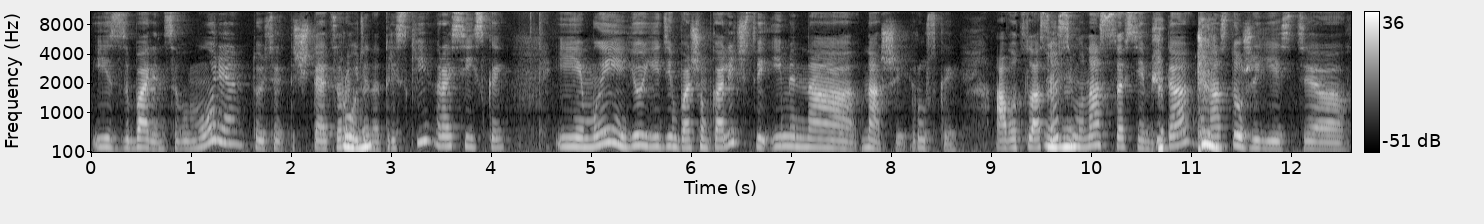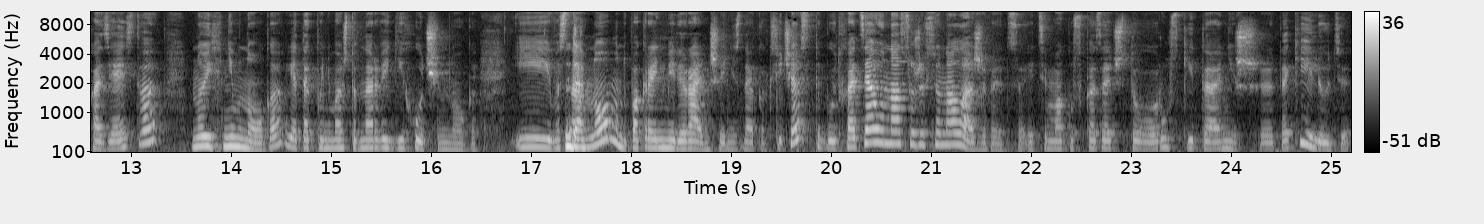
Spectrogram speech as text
из Баренцева моря, то есть это считается родина трески российской и мы ее едим в большом количестве именно нашей, русской. А вот с лососем угу. у нас совсем беда. У нас тоже есть э, хозяйство, но их немного. Я так понимаю, что в Норвегии их очень много. И в основном, да. ну, по крайней мере, раньше, я не знаю, как сейчас это будет, хотя у нас уже все налаживается. Этим могу сказать, что русские-то, они же такие люди.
